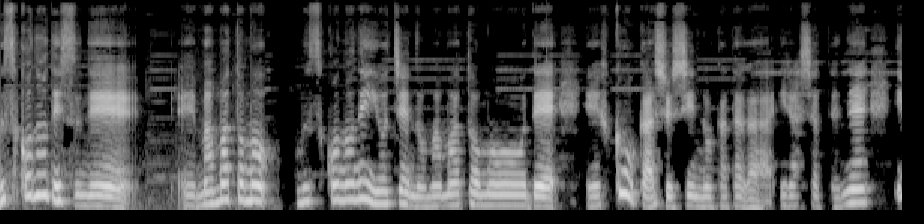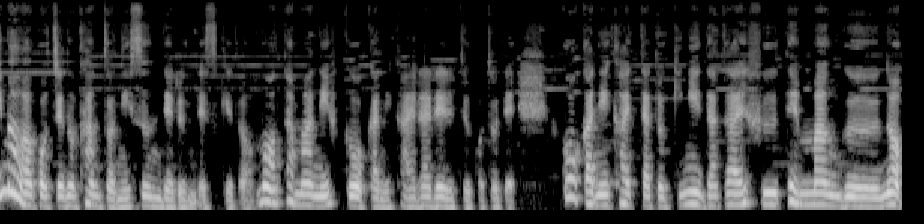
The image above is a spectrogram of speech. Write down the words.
息子のですね、え、ママ友、息子のね、幼稚園のママ友で、えー、福岡出身の方がいらっしゃってね、今はこっちの関東に住んでるんですけども、たまに福岡に帰られるということで、福岡に帰った時に太宰府天満宮の、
